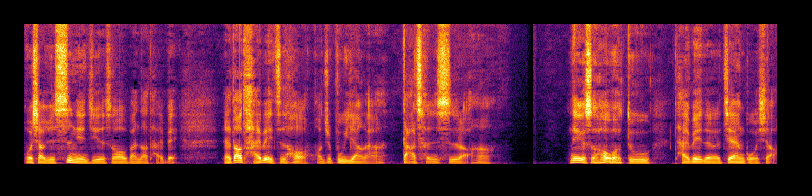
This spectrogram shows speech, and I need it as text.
我小学四年级的时候搬到台北，来到台北之后，哦就不一样了啊，大城市了哈。那个时候我读台北的建安国小，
